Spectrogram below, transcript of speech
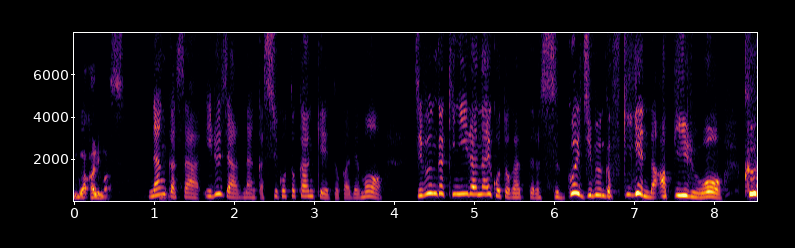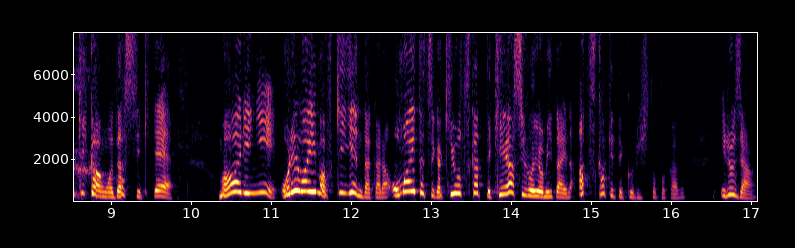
わかります。なんかさ、いるじゃん。なんか仕事関係とかでも、自分が気に入らないことがあったら、すっごい自分が不機嫌なアピールを、空気感を出してきて、周りに、俺は今不機嫌だから、お前たちが気を使ってケアしろよみたいな圧かけてくる人とか、いるじゃん。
